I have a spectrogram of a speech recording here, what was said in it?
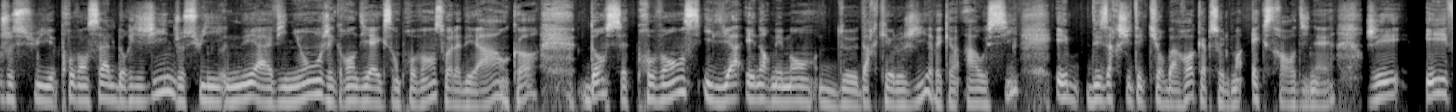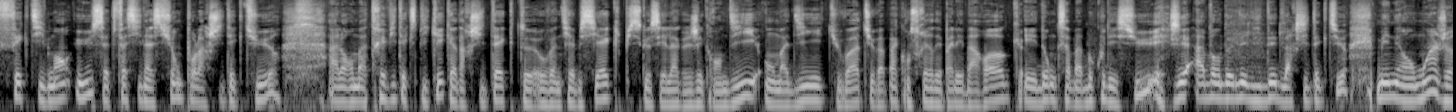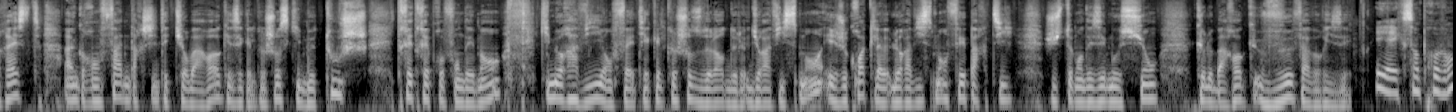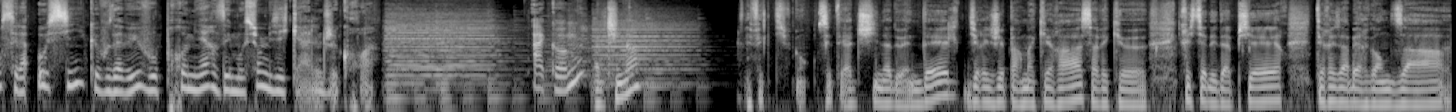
Je suis provençal d'origine, je suis né à Avignon, j'ai grandi à Aix-en-Provence, voilà des A encore. Dans cette Provence, il y a énormément de d'archéologie avec un A aussi et des architectures baroques absolument extraordinaires. J'ai effectivement eu cette fascination pour l'architecture. Alors on m'a très vite expliqué qu'un architecte au XXe siècle, puisque c'est là que j'ai grandi, on m'a dit tu vois tu vas pas construire des palais baroques et donc ça m'a beaucoup déçu et j'ai abandonné l'idée de l'architecture. Mais néanmoins je reste un grand fan d'architecture baroque et c'est quelque chose qui me touche très très profondément, qui me ravit en fait. Il y a quelque chose de l'ordre du ravissement et je crois que le ravissement fait partie justement des émotions que le baroque veut favoriser. Et Aix-en-Provence, c'est là aussi que vous avez eu vos premières émotions musicales, je crois. Ah comme Alcina Effectivement, c'était Alcina de Handel, dirigé par Maqueras, avec euh, Christiane Dapierre, Teresa Berganza, euh,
